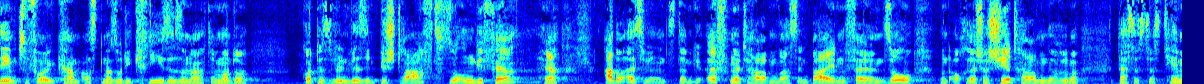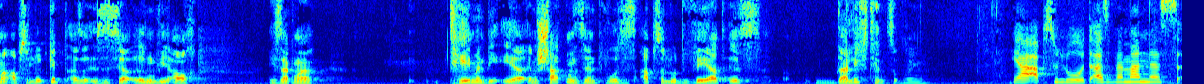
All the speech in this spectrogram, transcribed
demzufolge kam erstmal so die Krise, so nach dem Motto, Gottes Willen, wir sind bestraft, so ungefähr. Ja. Aber als wir uns dann geöffnet haben, was in beiden Fällen so und auch recherchiert haben darüber, dass es das Thema absolut gibt, also ist es ja irgendwie auch, ich sag mal, Themen, die eher im Schatten sind, wo es absolut wert ist, da Licht hinzubringen. Ja, absolut. Also wenn man das äh,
